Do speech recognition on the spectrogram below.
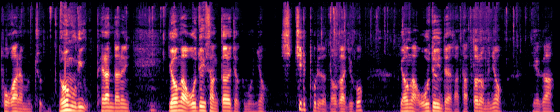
보관하면 좀- 너무 우리 베란다는 영하 5도 이상 떨어져. 그러면요. 스티로폴에다 넣어가지고 영하 5도인데다 갖다 떨으면요. 얘가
